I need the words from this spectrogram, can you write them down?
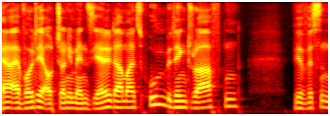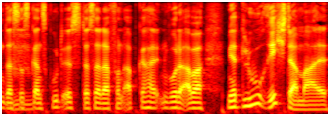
ja, er wollte ja auch Johnny Manziel damals unbedingt draften. Wir wissen, dass mhm. das ganz gut ist, dass er davon abgehalten wurde. Aber mir hat Lou Richter mal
